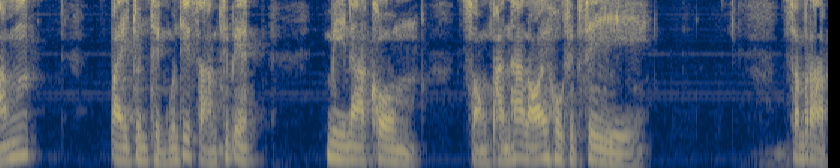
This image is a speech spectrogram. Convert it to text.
2563 ไปจนถึงวันที่ 31 มีนาคม 2564 สำหรับ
